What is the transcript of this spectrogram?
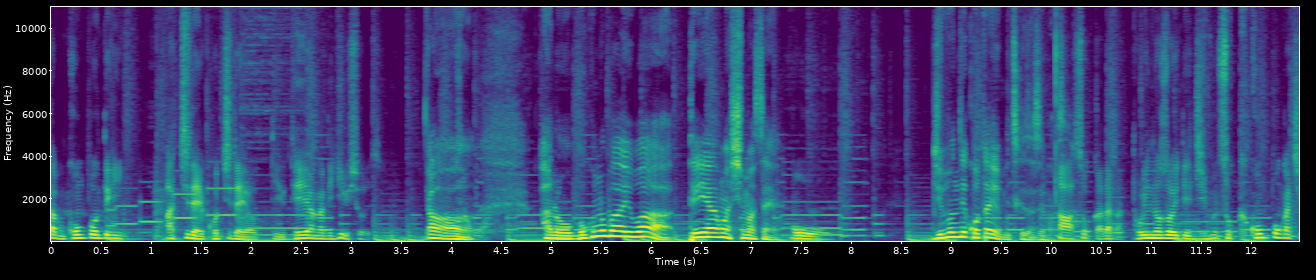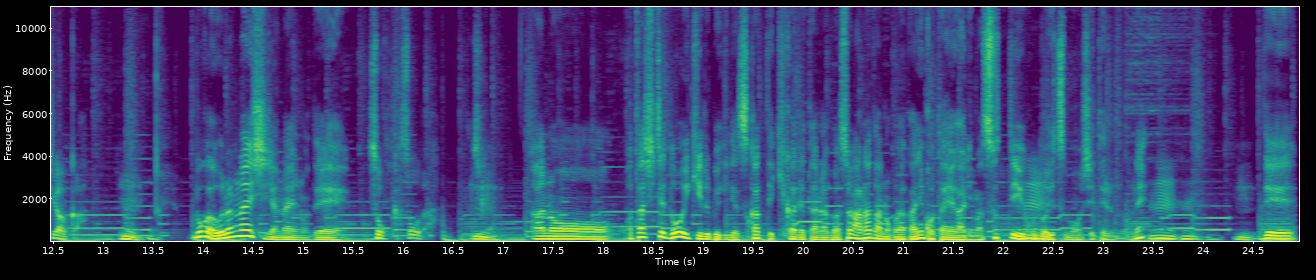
多分根本的にあっちだよこっちだよっていう提案ができる人ですよね。ああ。あの僕の場合は提案はしません。自分で答えを見つけさせます。あそっか。だから取り除いて自分そっか根本が違うか。うん。僕は占い師じゃないので、そっかそうだ。うん。あのー私ってどう生きるべきですかって聞かれたらばそれはあなたの中に答えがありますっていうことをいつも教えてるのね、うんうんうんで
